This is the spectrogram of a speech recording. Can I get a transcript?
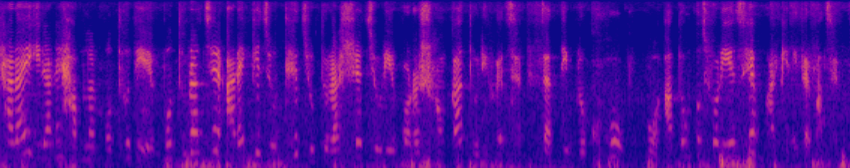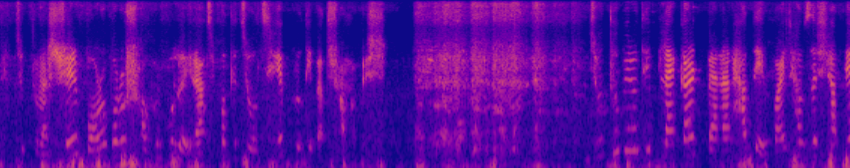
ছাড়াই ইরানে হামলার মধ্য দিয়ে মধ্যপ্রাচ্যের আরেকটি যুদ্ধে যুক্তরাষ্ট্রের জড়িয়ে পড়ার শঙ্কা তৈরি হয়েছে যা তীব্র ক্ষোভ ও আতঙ্ক ছড়িয়েছে মার্কিনীদের মাঝে। যুক্তরাষ্ট্রের বড় বড় শহরগুলোয় রাজপথে চলছে প্রতিবাদ সমাবেশ। যুদ্ধবিরোধী প্ল্যাকার্ড ব্যানার হাতে হোয়াইট হাউসের সামনে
